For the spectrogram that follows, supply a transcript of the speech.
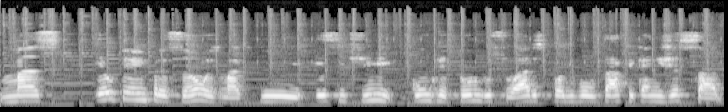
mas eu tenho a impressão, Osmar, que esse time com o retorno do Soares pode voltar a ficar engessado.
